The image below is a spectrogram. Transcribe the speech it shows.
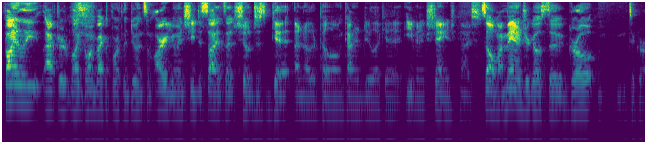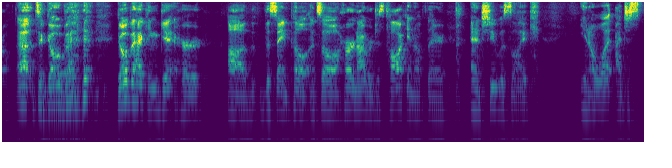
finally after like going back and forth and doing some arguing she decides that she'll just get another pillow and kind of do like a even exchange. Nice. so my manager goes to grow to grow uh, to go back go back and get her uh, the same pillow. And so her and i were just talking up there and she was like you know what? I just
